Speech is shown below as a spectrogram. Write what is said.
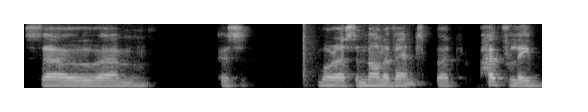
So um, it's more or less a non-event, but hopefully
